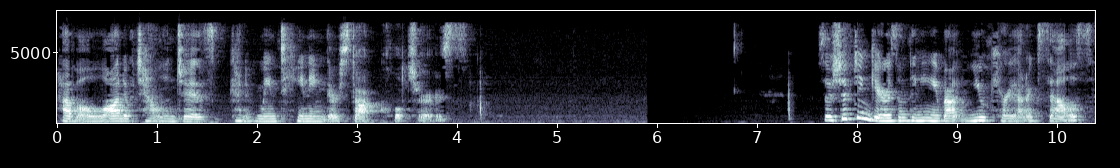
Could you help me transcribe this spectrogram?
have a lot of challenges kind of maintaining their stock cultures. So shifting gears and thinking about eukaryotic cells,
